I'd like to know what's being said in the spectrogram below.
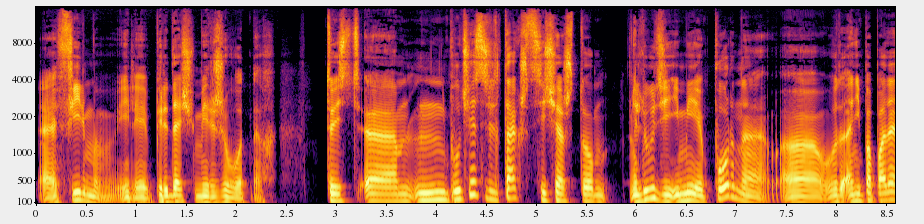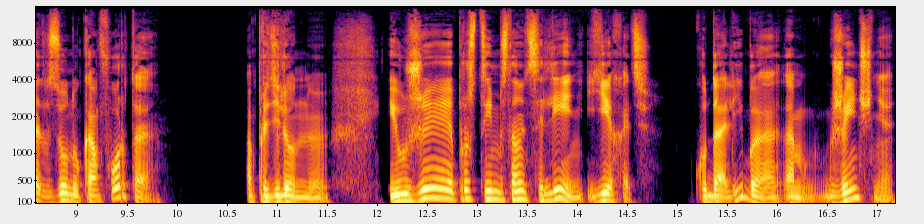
э, фильм или передачу «Мире животных». То есть э, получается ли так, что сейчас, что люди, имея порно, э, вот они попадают в зону комфорта определенную, и уже просто им становится лень ехать куда-либо, там, к женщине.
